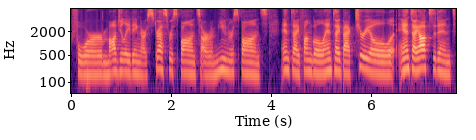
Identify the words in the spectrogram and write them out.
for modulating our stress response, our immune response, antifungal, antibacterial, antioxidant.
